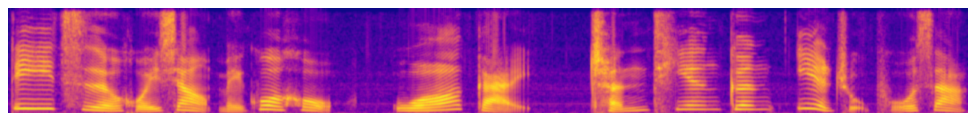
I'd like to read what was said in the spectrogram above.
第一次回向没过后，我改成天跟业主菩萨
